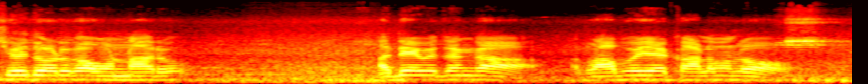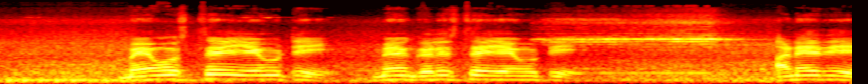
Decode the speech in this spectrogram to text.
చేదోడుగా ఉన్నారు. అదేవిధంగా రాబోయే కాలంలో మేము వస్తే ఏమిటి మేము గెలిస్తే ఏమిటి అనేది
